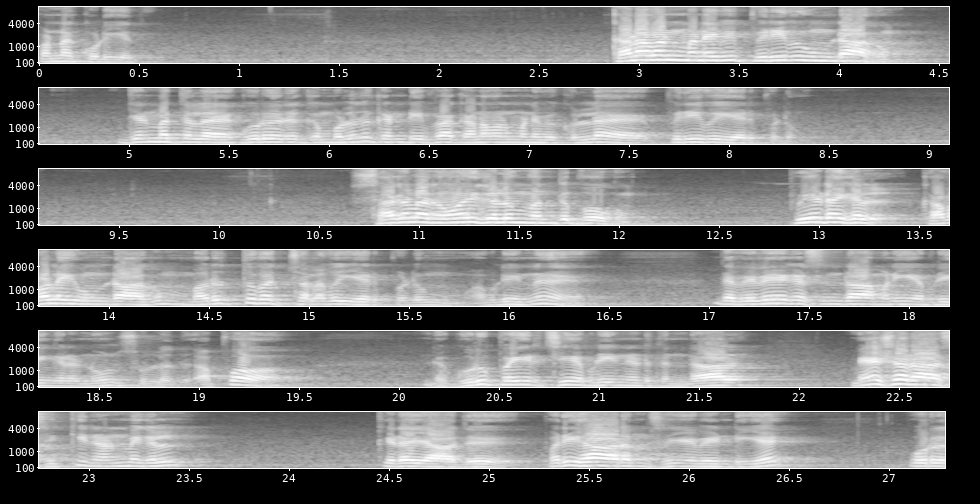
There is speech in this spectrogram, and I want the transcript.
பண்ணக்கூடியது. கணவன் மனைவி பிரிவு உண்டாகும். ஜென்மத்தில் குரு இருக்கும் பொழுது கண்டிப்பாக கணவன் மனைவிக்குள்ள பிரிவு ஏற்படும். சகல நோய்களும் வந்து போகும். பீடைகள் கவலை உண்டாகும். மருத்துவ செலவு ஏற்படும் அப்படின்னு இந்த விவேக சிந்தாமணி அப்படிங்கிற நூல் சொல்லுது. அப்போது இந்த குரு பயிற்சி அப்படின்னு எடுத்துட்டால் மேஷராசிக்கு நன்மைகள் கிடையாது. பரிகாரம் செய்ய வேண்டிய ஒரு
